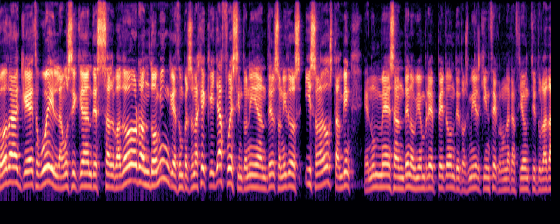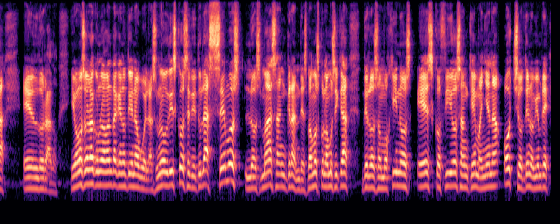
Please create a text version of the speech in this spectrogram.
Goda Get Well, la música de Salvador Domínguez, un personaje que ya fue sintonía del Sonidos y Sonados también en un mes de noviembre, pero de 2015, con una canción titulada El Dorado. Y vamos ahora con una banda que no tiene abuela. Su nuevo disco se titula Semos los más grandes. Vamos con la música de los homoginos escocíos, aunque mañana 8 de noviembre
